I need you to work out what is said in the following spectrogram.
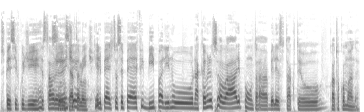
específico de restaurante. Sim, certamente. Que ele pede teu CPF, bipa ali no, na câmera do celular e pum, tá, beleza, tu tá com, teu, com a tua comanda.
